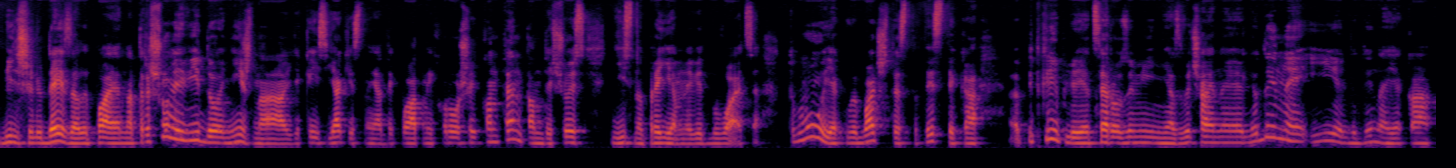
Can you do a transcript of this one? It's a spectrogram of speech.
Більше людей залипає на трешові відео, ніж на якийсь якісний, адекватний, хороший контент, там де щось дійсно приємне відбувається. Тому, як ви бачите, статистика підкріплює це розуміння звичайної людини, і людина, яка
